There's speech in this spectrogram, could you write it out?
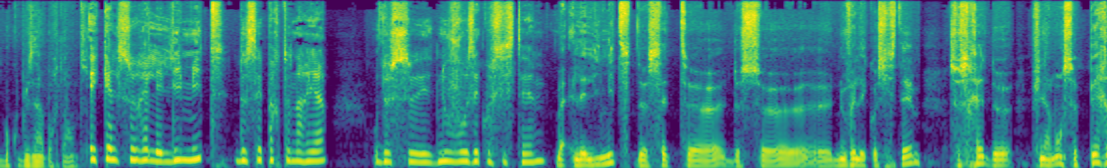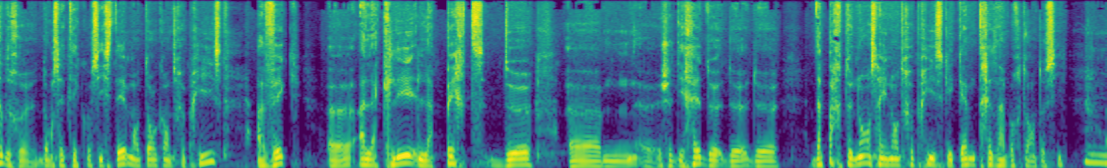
beaucoup plus importante. Et quelles seraient les limites de ces partenariats? Ou de ces nouveaux écosystèmes bah, Les limites de, cette, euh, de ce nouvel écosystème, ce serait de finalement se perdre dans cet écosystème en tant qu'entreprise avec euh, à la clé la perte de, euh, je dirais, de, d'appartenance à une entreprise, qui est quand même très importante aussi. Mm.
